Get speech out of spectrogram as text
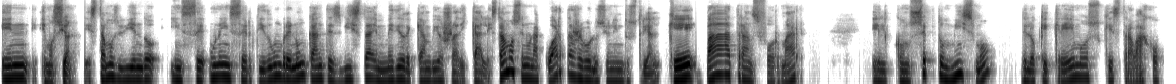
en emoción. Estamos viviendo una incertidumbre nunca antes vista en medio de cambios radicales. Estamos en una cuarta revolución industrial que va a transformar el concepto mismo de lo que creemos que es trabajo,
